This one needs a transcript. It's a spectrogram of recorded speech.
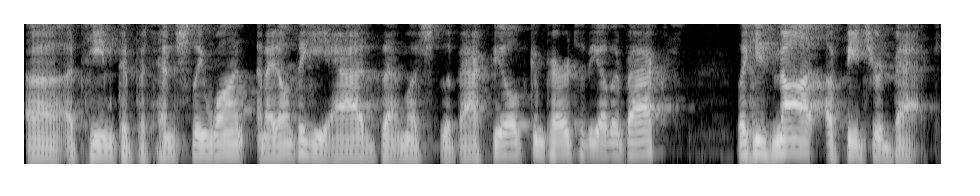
uh, a team could potentially want, and I don't think he adds that much to the backfield compared to the other backs. Like he's not a featured back.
